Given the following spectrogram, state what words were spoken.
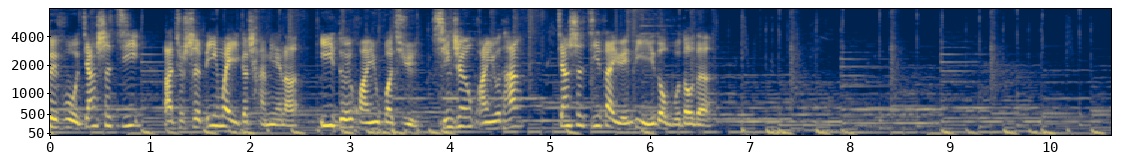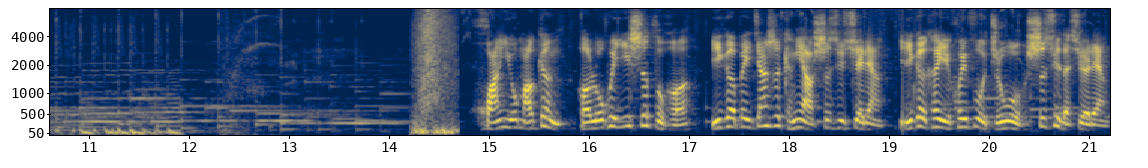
对付僵尸鸡，那就是另外一个场面了。一堆黄油过去，形成黄油汤，僵尸鸡在原地一动不动的。黄油毛茛和芦荟医师组合，一个被僵尸啃咬失去血量，一个可以恢复植物失去的血量。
